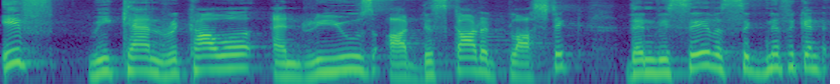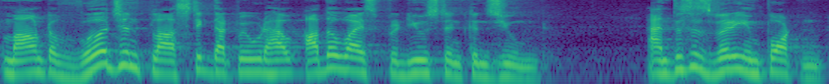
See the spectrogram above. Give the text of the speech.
If we can recover and reuse our discarded plastic, then we save a significant amount of virgin plastic that we would have otherwise produced and consumed. And this is very important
